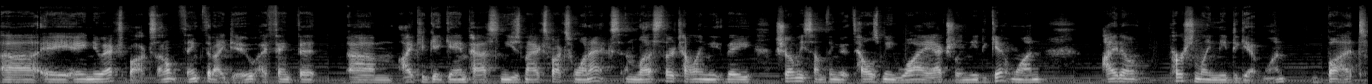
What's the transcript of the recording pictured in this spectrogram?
uh, a, a new Xbox? I don't think that I do. I think that um, I could get Game Pass and use my Xbox One X unless they're telling me they show me something that tells me why I actually need to get one. I don't personally need to get one, but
